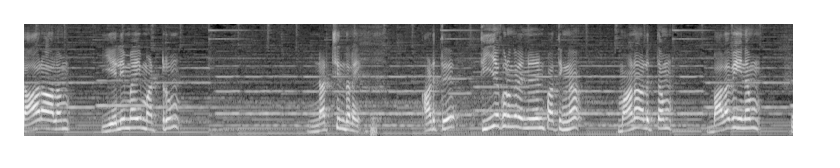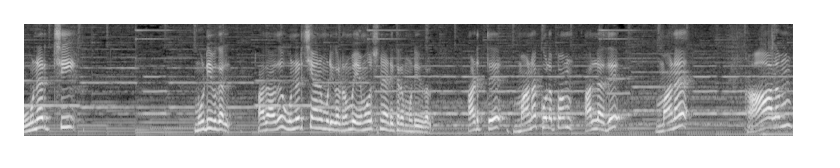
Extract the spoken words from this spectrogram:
தாராளம் எளிமை மற்றும் நற்சிந்தனை. அடுத்து தீய குணங்கள் என்னென்னு பார்த்தீங்கன்னா மன அழுத்தம் பலவீனம் உணர்ச்சி முடிவுகள். அதாவது உணர்ச்சியான முடிவுகள் ரொம்ப எமோஷனாக எடுக்கிற முடிவுகள். அடுத்து மனக்குழப்பம் அல்லது மன ஆழம்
